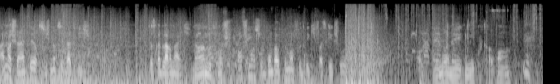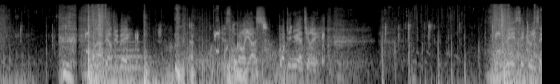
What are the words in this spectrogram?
Ah non, je suis à l'intérieur. Si je meurs, c'est de la triche. Ça serait de l'arnaque. Non, mais franch- franchement, sur le bombardement, faudrait qu'il fasse quelque chose. Mais moi, on m'écoutera pas. Hein. On a perdu B. Vais mettre un coup de couteau. Continuez à tirer. Sécurisé.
